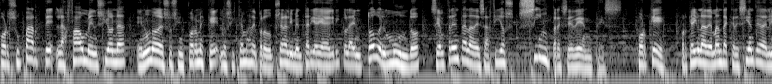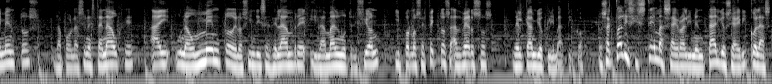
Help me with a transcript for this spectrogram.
Por su parte, la FAO menciona en uno de sus informes que los sistemas de producción alimentaria y agrícola en todo el mundo se enfrentan a desafíos sin precedentes. ¿Por qué? Porque hay una demanda creciente de alimentos, la población está en auge, hay un aumento de los índices del hambre y la malnutrición y por los efectos adversos del cambio climático. Los actuales sistemas agroalimentarios y agrícolas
